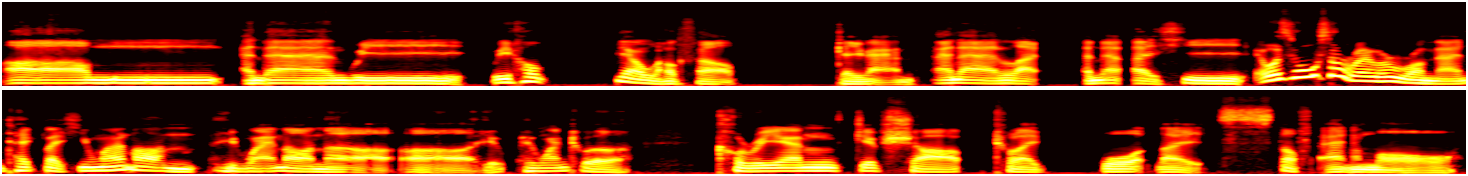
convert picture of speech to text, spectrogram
Um, and then we we hope you know we hooked up, gay man, and then like and then he it was also really romantic. Like he went on he went on a uh he, he went to a Korean gift shop to like bought like stuffed animal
